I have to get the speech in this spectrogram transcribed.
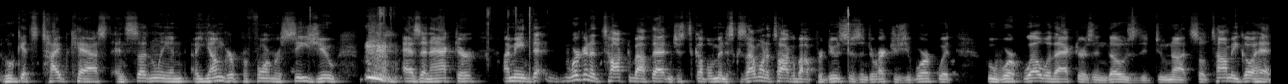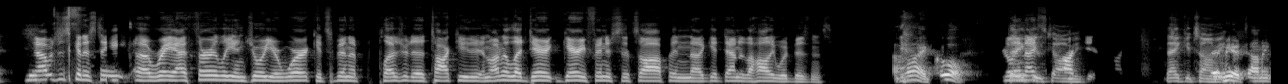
who gets typecast and suddenly an, a younger performer sees you as an actor? I mean, that, we're going to talk about that in just a couple minutes because I want to talk about producers and directors you work with who work well with actors and those that do not. So, Tommy, go ahead. Yeah, I was just going to say, uh, Ray, I thoroughly enjoy your work. It's been a pleasure to talk to you, and I'm going to let Derek, Gary finish this off and uh, get down to the Hollywood business. All right, cool. Thank Really nice you, to talk Tommy. to you. Thank you, Tommy. Same here, Tommy.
